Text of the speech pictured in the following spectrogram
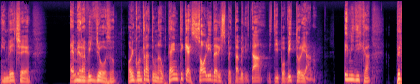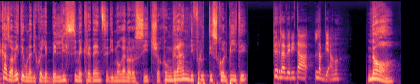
Invece è meraviglioso. Ho incontrato un'autentica e solida rispettabilità di tipo vittoriano. E mi dica, per caso avete una di quelle bellissime credenze di Mogano Rossiccio con grandi frutti scolpiti? Per la verità, l'abbiamo. No!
